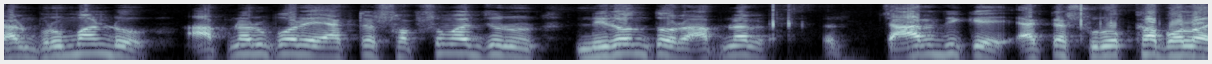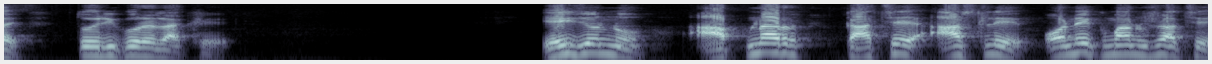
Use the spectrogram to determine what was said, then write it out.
কারণ ব্রহ্মাণ্ড আপনার উপরে একটা সবসময়ের জন্য নিরন্তর আপনার চারদিকে একটা সুরক্ষা বলয় তৈরি করে রাখে। এই জন্য আপনার কাছে আসলে অনেক মানুষ আছে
